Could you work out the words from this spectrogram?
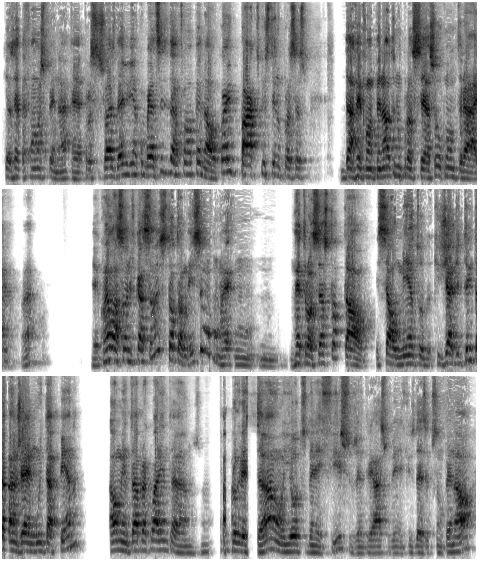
que as reformas penais, é, processuais devem vir acompanhadas da reforma penal. Qual é o impacto que isso tem no processo da reforma penal e no processo, ou o contrário? Né? É, com relação à unificação, isso, total, isso é um, um, um, retrocesso total. Esse aumento, que já de 30 anos já é muita pena, aumentar para 40 anos. Né? A progressão e outros benefícios, entre aspas, benefícios da execução penal,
